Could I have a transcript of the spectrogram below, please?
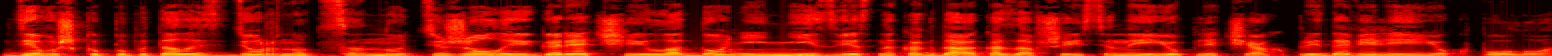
Девушка попыталась дернуться, но тяжелые горячие ладони, неизвестно когда оказавшиеся на ее плечах, придавили ее к полу.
